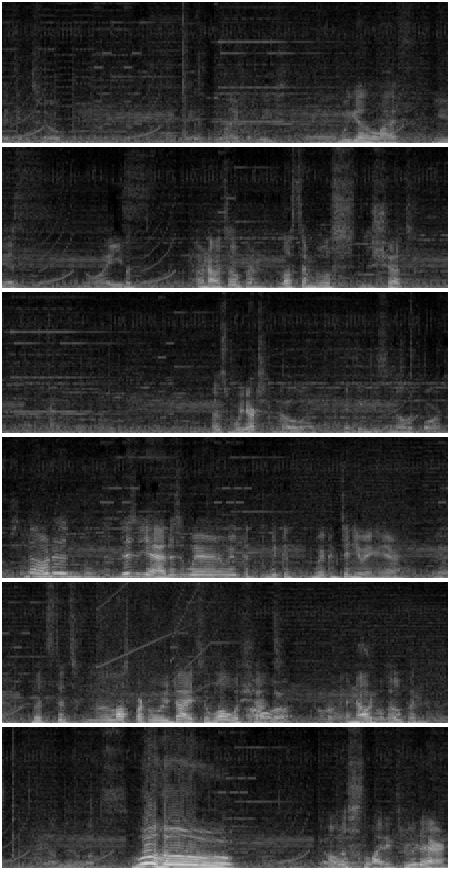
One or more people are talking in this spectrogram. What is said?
I, I think so. Get life at least. Uh, We get a life. yes. Nice. But- Oh, now it's open. Last time it was shut. That's weird. no, I, I think this is another part of the. No, the, this yeah, this is where we can we can we're continuing here. Yeah. But that's the last part where we died. The wall was shut, Oh, alright. Alright. and now it was open. I don't know what's Whoa! I was sliding through there.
